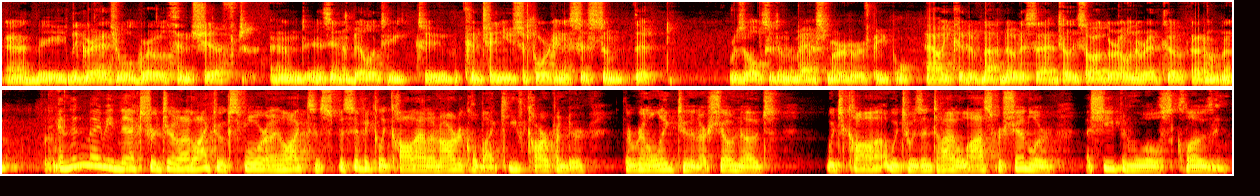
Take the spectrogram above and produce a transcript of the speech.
and the, the gradual growth and shift and his inability to continue supporting a system that resulted in the mass murder of people. How he could have not noticed that until he saw a girl in a red coat, I don't know. And then maybe next, Richard, I'd like to explore, I'd like to specifically call out an article by Keith Carpenter that we're going to link to in our show notes, which call, which was entitled Oscar Schindler, A Sheep in Wolf's Clothing.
